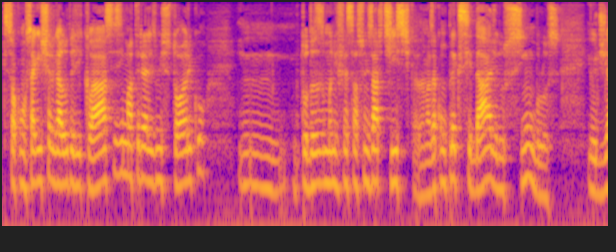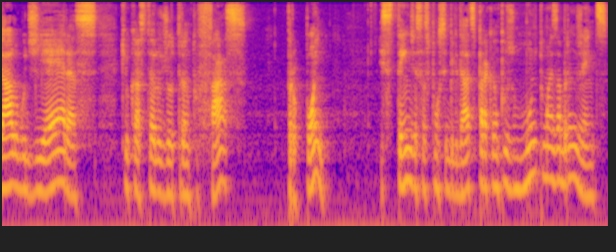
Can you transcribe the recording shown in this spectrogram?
que só consegue enxergar a luta de classes e materialismo histórico em todas as manifestações artísticas, né? mas a complexidade dos símbolos e o diálogo de eras que o Castelo de Otranto faz, propõe, estende essas possibilidades para campos muito mais abrangentes,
